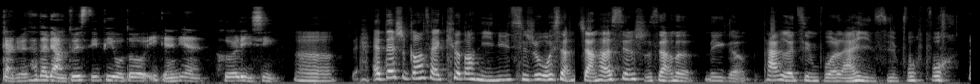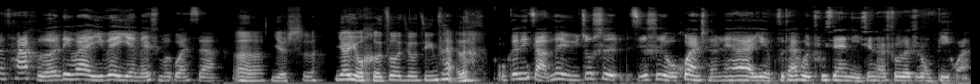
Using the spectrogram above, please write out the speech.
感觉他的两对 CP 我都有一点点合理性。嗯，哎，但是刚才 Q 到倪妮，其实我想讲他现实向的那个，他和井柏然以及波波。那他和另外一位也没什么关系啊。嗯，也是，要有合作就精彩了。我跟你讲，内娱就是即使有换乘恋爱，也不太会出现你现在说的这种闭环。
